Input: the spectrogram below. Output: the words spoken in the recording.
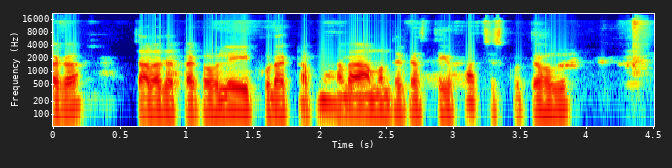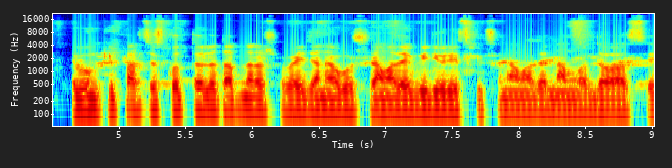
টাকা। চার হাজার টাকা হলে এই প্রোডাক্ট আপনারা আমাদের কাছ থেকে পারচেস করতে হবে। এবং কি পারচেস করতে হলে তো আপনারা সবাই জানেন অবশ্যই আমাদের ভিডিও ডিসক্রিপশনে আমাদের নাম্বার দেওয়া আছে।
